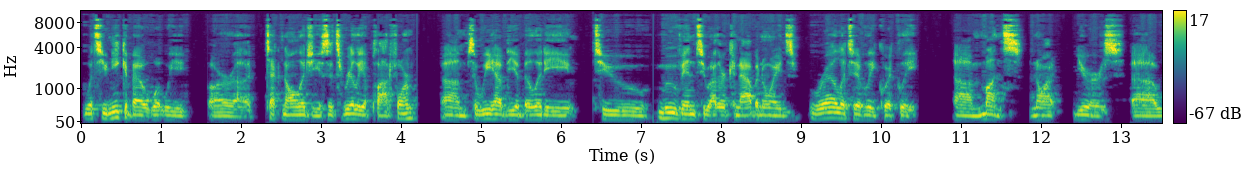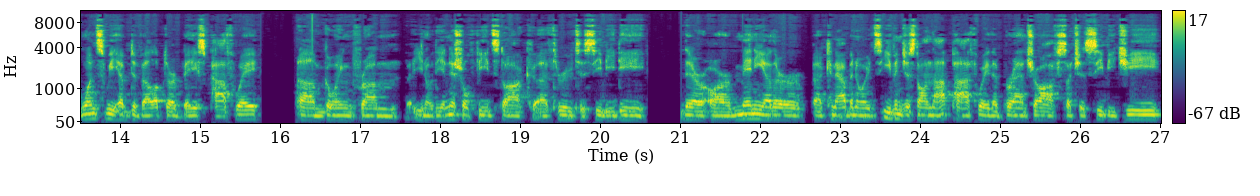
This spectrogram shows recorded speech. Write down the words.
what's unique about what we our uh, technology is it's really a platform. Um, so we have the ability to move into other cannabinoids relatively quickly, um, months, not years. Uh, once we have developed our base pathway, um, going from you know the initial feedstock uh, through to CBD, there are many other uh, cannabinoids, even just on that pathway, that branch off, such as CBG,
